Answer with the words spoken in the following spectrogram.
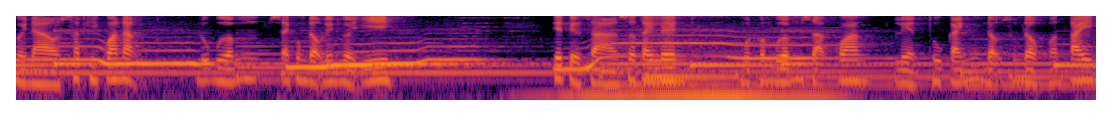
Người nào sát khí quá nặng, Lũ bướm sẽ không đậu lên người y. Tiết tử giả sơ tay lên, Một con bướm giả quang liền thu cánh đậu xuống đầu ngón tay.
